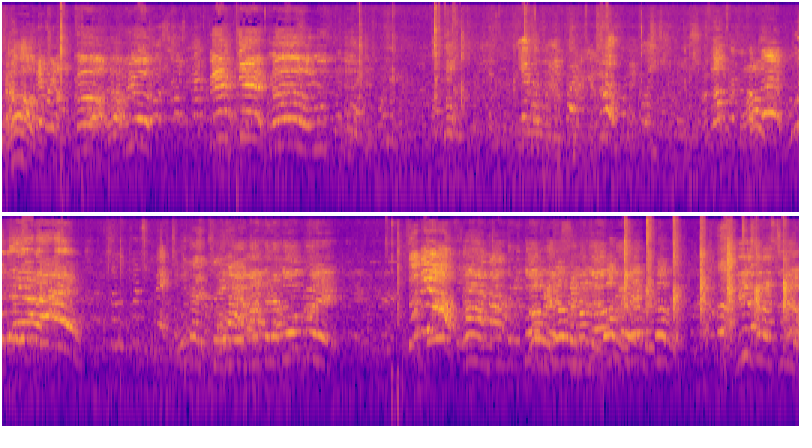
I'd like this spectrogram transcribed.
Bravo. Bravo, evo još! Berke! Bravo, Lutko! Udarite Dobro je, ja. Mandara, dobro je! Studio! Bravo, Mandara, dobro je! Dobro je, Mandara, dobro je! Dobro je! Izvora suda!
